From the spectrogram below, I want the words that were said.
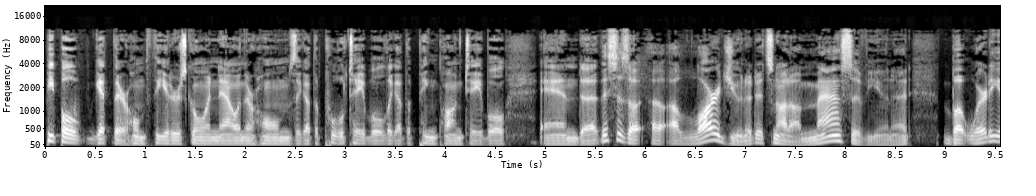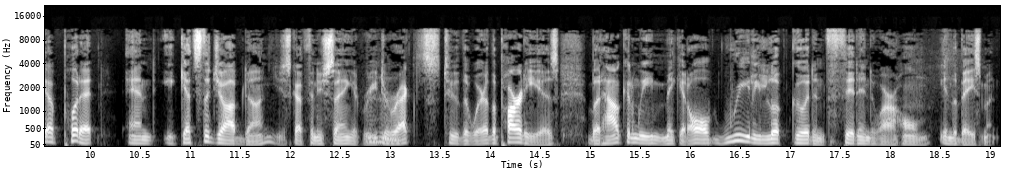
people get their home theaters going now in their homes. They got the pool table, they got the ping pong table, and uh, this is a, a, a large unit. It's not a massive unit, but where do you put it? And it gets the job done. You just got finished saying it redirects to the where the party is. But how can we make it all really look good and fit into our home in the basement?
